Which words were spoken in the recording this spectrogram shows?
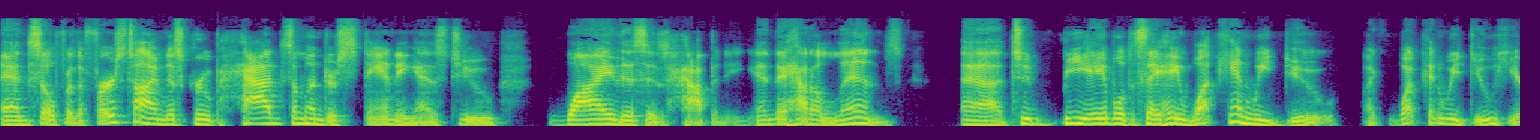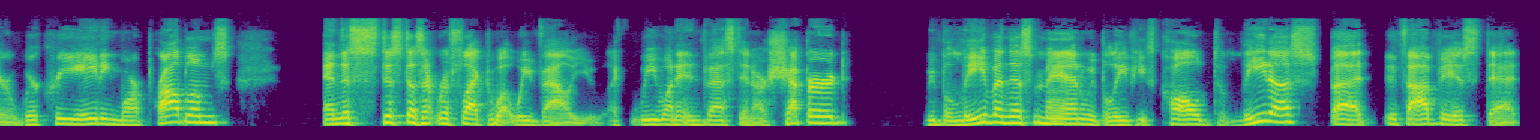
And so, for the first time, this group had some understanding as to why this is happening. And they had a lens uh, to be able to say, hey, what can we do? Like, what can we do here? We're creating more problems. And this this doesn't reflect what we value. Like we want to invest in our shepherd. We believe in this man. We believe he's called to lead us, but it's obvious that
